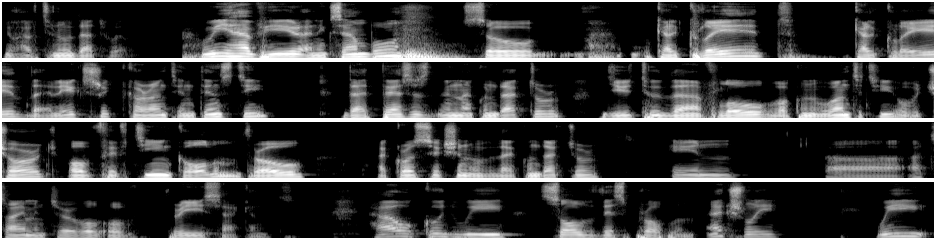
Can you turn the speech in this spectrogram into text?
You have to know that well. We have here an example. So calculate calculate the electric current intensity that passes in a conductor due to the flow of a quantity of a charge of 15 coulomb through a cross section of the conductor in uh, a time interval of 3 seconds. How could we solve this problem? Actually, we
